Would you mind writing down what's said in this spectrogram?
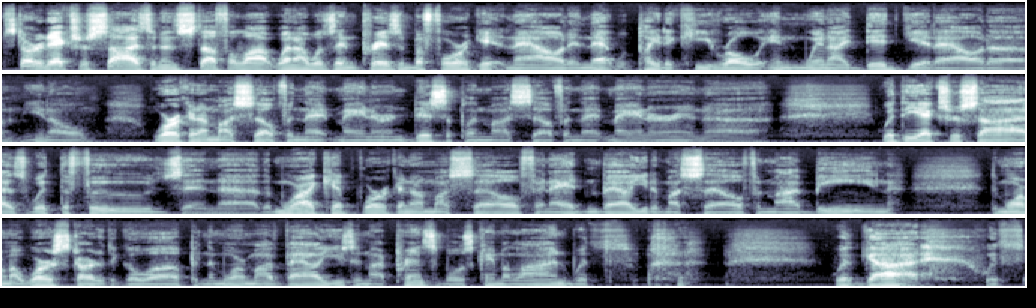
started exercising and stuff a lot when I was in prison before getting out, and that played a key role in when I did get out. Uh, you know, working on myself in that manner and discipline myself in that manner, and uh, with the exercise, with the foods, and uh, the more I kept working on myself and adding value to myself and my being, the more my worth started to go up, and the more my values and my principles came aligned with with God, with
